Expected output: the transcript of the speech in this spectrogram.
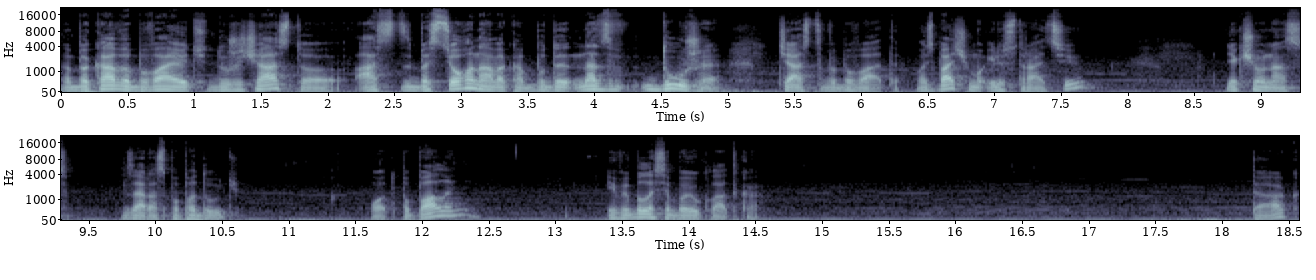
БК вибивають дуже часто, а без цього навика буде надзв... дуже часто вибивати. Ось бачимо ілюстрацію. Якщо у нас зараз попадуть. От, попали, і вибилася боєукладка. Так.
